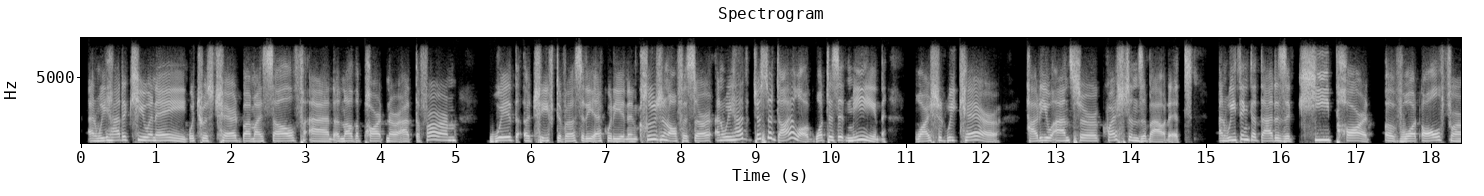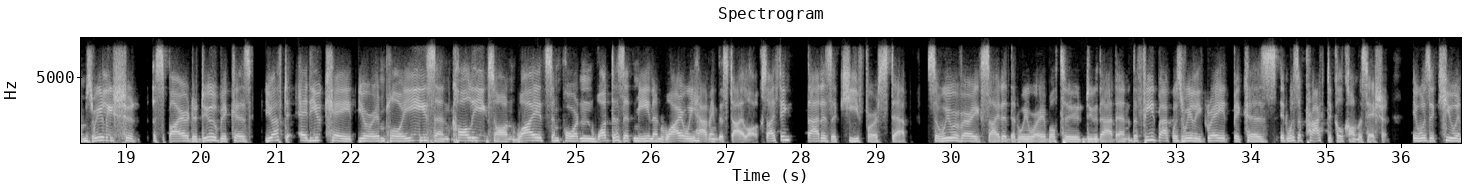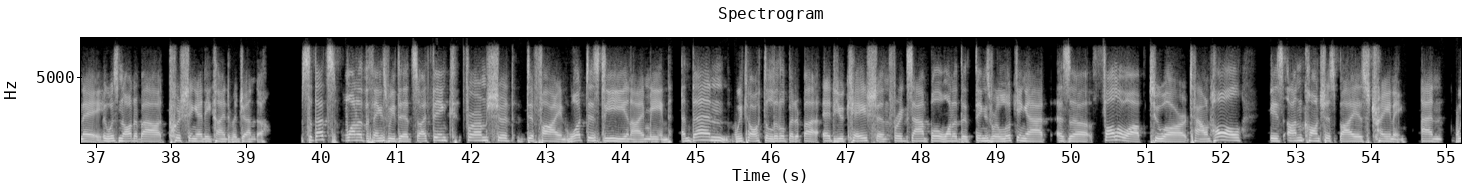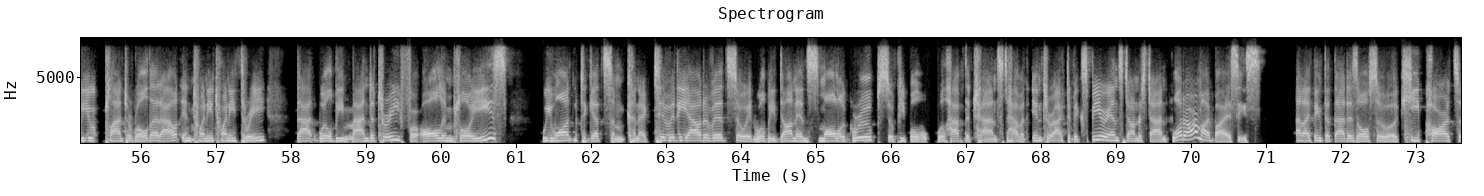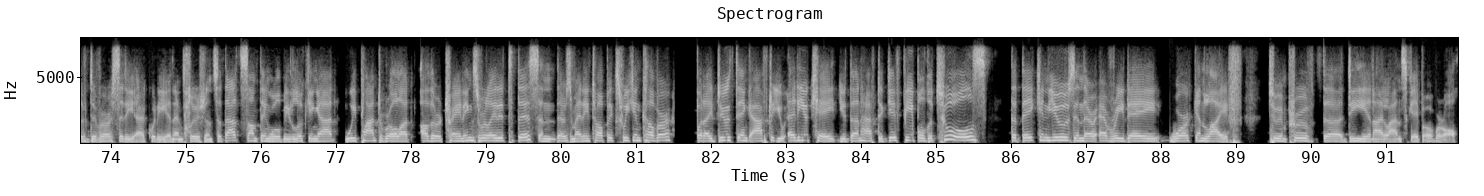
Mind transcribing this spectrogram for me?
And we had a Q&A which was chaired by myself and another partner at the firm with a chief diversity, equity and inclusion officer and we had just a dialogue. What does it mean? Why should we care? How do you answer questions about it? And we think that that is a key part of what all firms really should aspire to do because you have to educate your employees and colleagues on why it's important, what does it mean, and why are we having this dialogue. So I think that is a key first step. So we were very excited that we were able to do that. And the feedback was really great because it was a practical conversation. It was a Q&A. It was not about pushing any kind of agenda. So that's one of the things we did. So I think firms should define what does DE and I mean. And then we talked a little bit about education. For example, one of the things we're looking at as a follow-up to our town hall is unconscious bias training. And we plan to roll that out in 2023. That will be mandatory for all employees. We want to get some connectivity out of it. So it will be done in smaller groups. So people will have the chance to have an interactive experience to understand what are my biases. And I think that that is also a key parts of diversity, equity, and inclusion. So that's something we'll be looking at. We plan to roll out other trainings related to this, and there's many topics we can cover. But I do think after you educate, you then have to give people the tools that they can use in their everyday work and life to improve the DE&I landscape overall.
